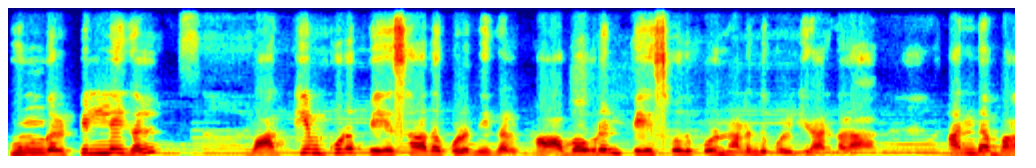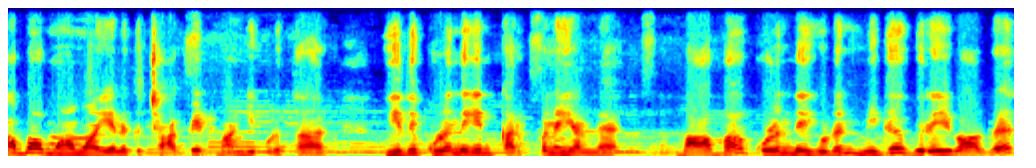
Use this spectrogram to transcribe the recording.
உங்கள் பிள்ளைகள் வாக்கியம் கூட பேசாத குழந்தைகள் பாபாவுடன் பேசுவது போல் நடந்து கொள்கிறார்களா? அந்த பாபா மாமா எனக்கு சாக்லேட் வாங்கி கொடுத்தார். இது குழந்தையின் கற்பனை அல்ல. பாபா குழந்தைகளுடன் மிக விரைவாக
